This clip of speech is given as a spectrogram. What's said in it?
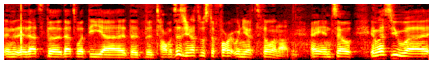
And that's the that's what the, uh, the the Talmud says. You're not supposed to fart when you have tefillin on, right? And so, unless you uh,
